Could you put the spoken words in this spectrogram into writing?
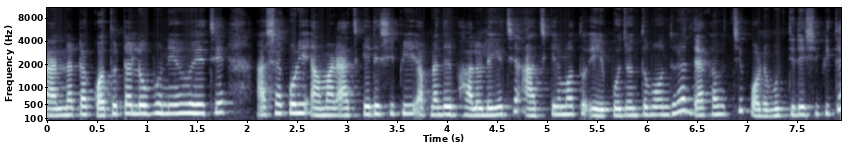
রান্নাটা কতটা লোভনীয় হয়েছে। আশা করি আমার আজকের রেসিপি আপনাদের ভালো লেগেছে। আজকের মতো এ পর্যন্ত বন্ধুরা, দেখা হচ্ছে পরবর্তী রেসিপিতে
